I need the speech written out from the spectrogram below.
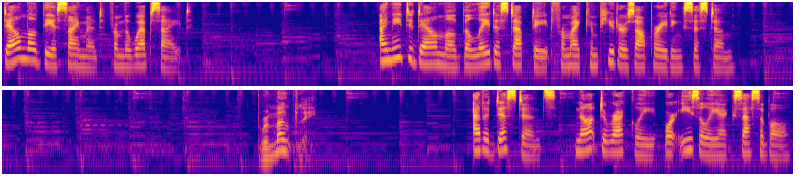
Download the assignment from the website. I need to download the latest update for my computer's operating system. Remotely. At a distance, not directly or easily accessible.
